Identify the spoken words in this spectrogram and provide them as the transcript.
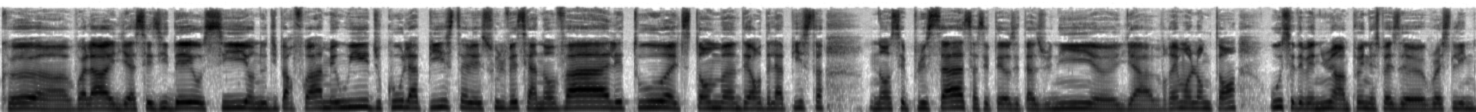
que euh, voilà, il y a ces idées aussi. On nous dit parfois, Ah, mais oui, du coup, la piste, elle est soulevée, c'est un ovale et tout, elle se tombe dehors de la piste. Non, c'est plus ça. Ça, c'était aux États-Unis euh, il y a vraiment longtemps, où c'est devenu un peu une espèce de wrestling.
